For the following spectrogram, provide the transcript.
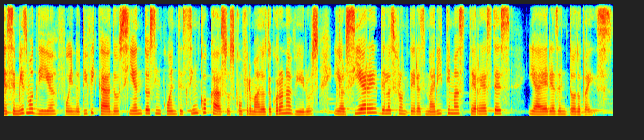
Ese mismo día fue notificado 155 casos confirmados de coronavirus y el cierre de las fronteras marítimas, terrestres y aéreas en todo el país.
